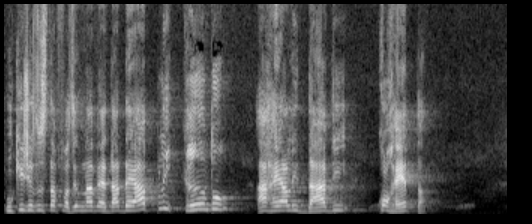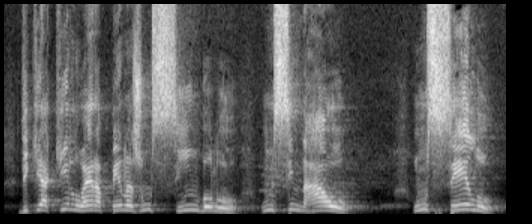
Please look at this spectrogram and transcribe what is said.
O que Jesus está fazendo, na verdade, é aplicando a realidade correta de que aquilo era apenas um símbolo, um sinal, um selo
